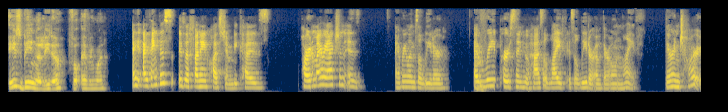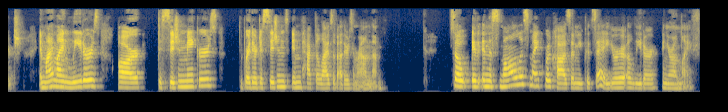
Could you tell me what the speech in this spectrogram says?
Is being a leader for everyone? I, I think this is a funny question because part of my reaction is everyone's a leader. Mm. Every person who has a life is a leader of their own life. They're in charge. In my mind, leaders are decision makers where their decisions impact the lives of others around them. So, if in the smallest microcosm, you could say you're a leader in your own life.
